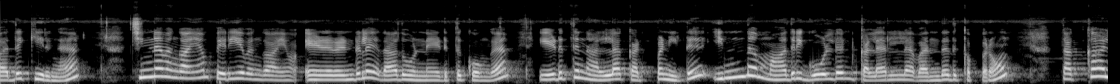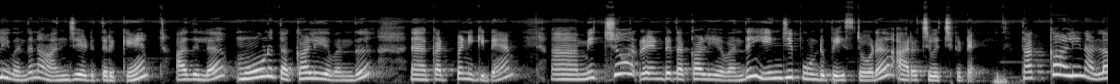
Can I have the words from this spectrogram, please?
வதக்கிடுங்க சின்ன வெங்காயம் பெரிய வெங்காயம் ரெண்டில் ஏதாவது ஒன்று எடுத்துக்கோங்க. எடுத்து நல்லா கட் பண்ணிவிட்டு இந்த மாதிரி கோல்டன் கலரில் வந்ததுக்கப்புறம் தக்காளி வந்து நான் அஞ்சு எடுத்திருக்கேன். அதில் மூணு தக்காளியை வந்து கட் பண்ணிக்கிட்டேன். மிச்சம் ரெண்டு தக்காளியை வந்து இஞ்சி பூண்டு பேஸ்ட்டோடு அரைச்சி வச்சுக்கிட்டேன். தக்காளி நல்லா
